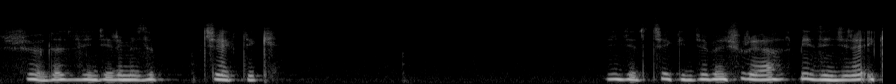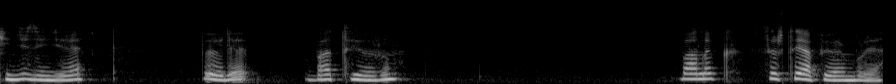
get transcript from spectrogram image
Şöyle zincirimizi çektik. Zinciri çekince ben şuraya bir zincire ikinci zincire böyle batıyorum. Balık sırtı yapıyorum buraya.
